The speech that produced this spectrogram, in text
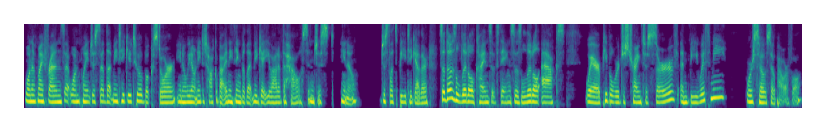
One of my friends at one point just said let me take you to a bookstore. You know we don't need to talk about anything but let me get you out of the house and just you know just let's be together. So those little kinds of things those little acts where people were just trying to serve and be with me were so, so powerful.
